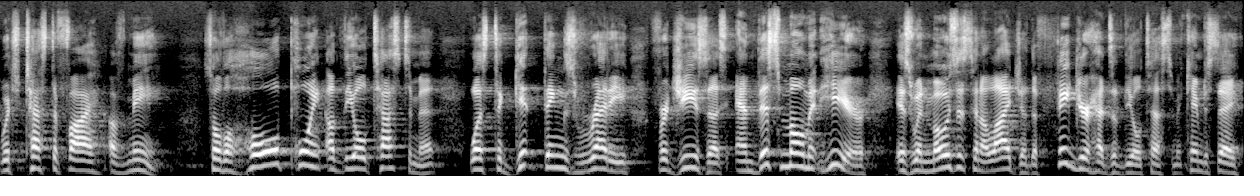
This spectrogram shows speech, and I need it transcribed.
which testify of me. So the whole point of the Old Testament was to get things ready for Jesus. And this moment here is when Moses and Elijah, the figureheads of the Old Testament, came to say,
